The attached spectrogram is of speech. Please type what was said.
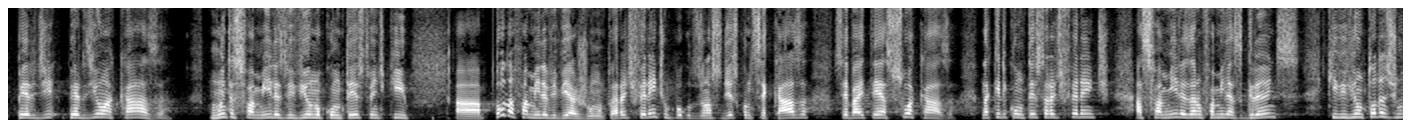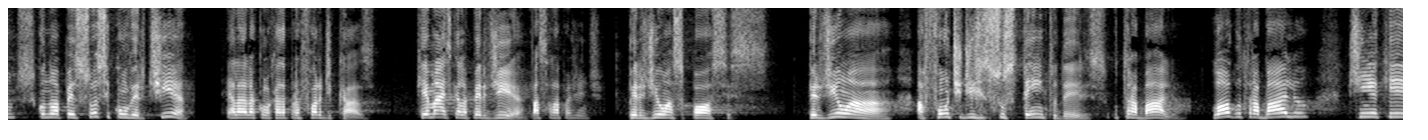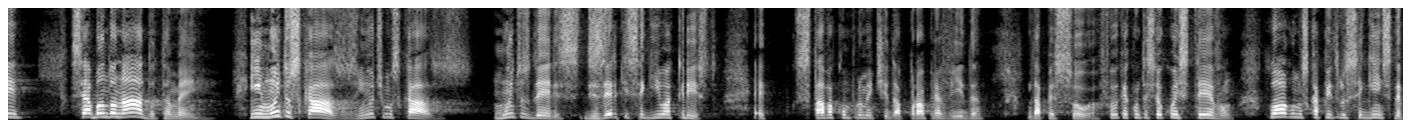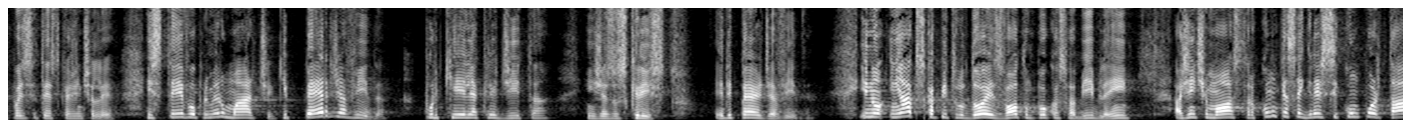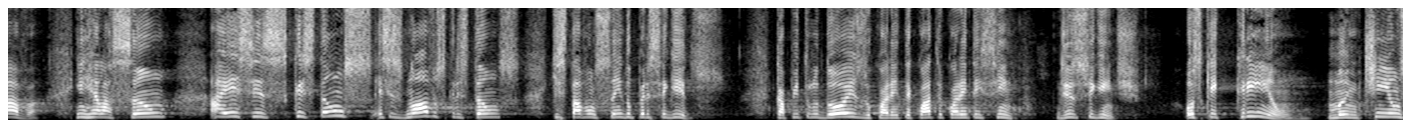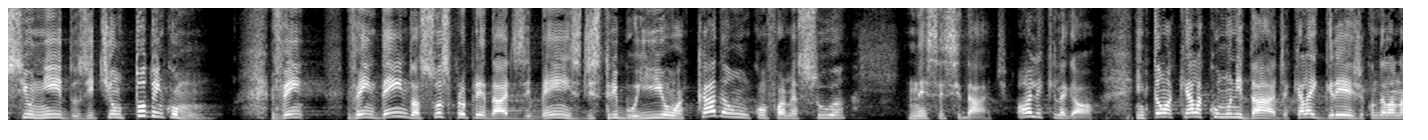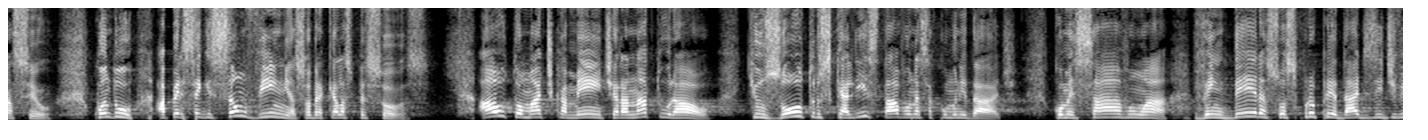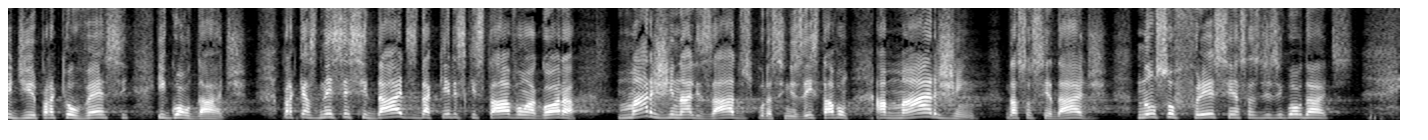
Perdi, perdiam a casa. Muitas famílias viviam no contexto em que ah, toda a família vivia junto. Era diferente um pouco dos nossos dias, quando você casa, você vai ter a sua casa. Naquele contexto era diferente. As famílias eram famílias grandes que viviam todas juntas. Quando uma pessoa se convertia, ela era colocada para fora de casa. O que mais que ela perdia? Passa lá para a gente. Perdiam as posses, perdiam a, a fonte de sustento deles, o trabalho. Logo, o trabalho tinha que ser abandonado também. E em muitos casos, em últimos casos, muitos deles, dizer que seguiam a Cristo é, estava comprometido a própria vida da pessoa. Foi o que aconteceu com Estevão, logo nos capítulos seguintes, depois desse texto que a gente lê. Estevão é o primeiro mártir que perde a vida porque ele acredita em Jesus Cristo. Ele perde a vida. E no, em Atos capítulo 2, volta um pouco a sua Bíblia aí, a gente mostra como que essa igreja se comportava em relação a esses cristãos, esses novos cristãos que estavam sendo perseguidos. Capítulo 2, o 44 e 45, diz o seguinte: Os que criam mantinham-se unidos e tinham tudo em comum. Vem, vendendo as suas propriedades e bens, distribuíam a cada um conforme a sua necessidade. Olha que legal. Então, aquela comunidade, aquela igreja, quando ela nasceu, quando a perseguição vinha sobre aquelas pessoas, automaticamente era natural que os outros que ali estavam nessa comunidade começavam a vender as suas propriedades e dividir para que houvesse igualdade, para que as necessidades daqueles que estavam agora marginalizados, por assim dizer, estavam à margem da sociedade, não sofressem essas desigualdades.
